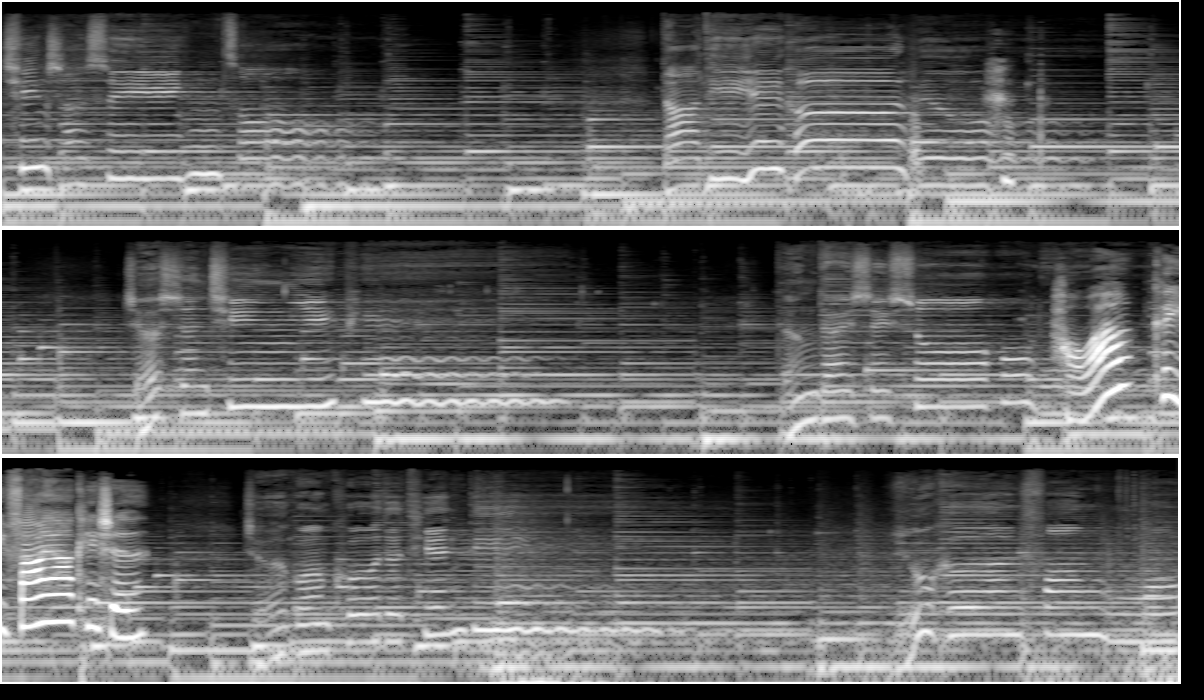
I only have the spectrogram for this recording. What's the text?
青山随云走，大地沿河流。这深情一片，等待谁收留？好啊，可以发呀，K 神。这广阔的天地，如何安放我？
